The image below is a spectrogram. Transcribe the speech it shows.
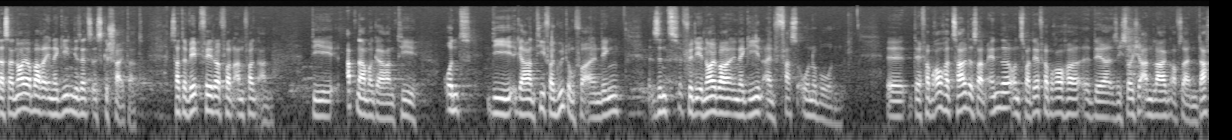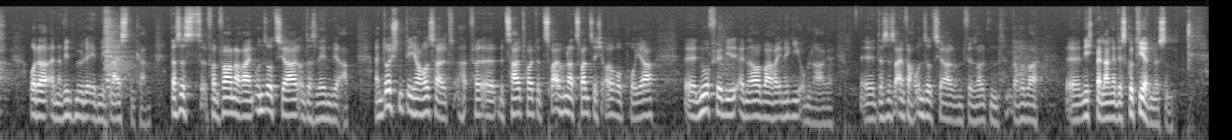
Das Erneuerbare Energiengesetz ist gescheitert. Es hatte Webfehler von Anfang an. Die Abnahmegarantie und die Garantievergütung vor allen Dingen sind für die erneuerbaren Energien ein Fass ohne Boden. Äh, der Verbraucher zahlt es am Ende, und zwar der Verbraucher, der sich solche Anlagen auf seinem Dach oder eine Windmühle eben nicht leisten kann. Das ist von vornherein unsozial und das lehnen wir ab. Ein durchschnittlicher Haushalt äh, bezahlt heute 220 Euro pro Jahr äh, nur für die erneuerbare Energieumlage. Äh, das ist einfach unsozial und wir sollten darüber nicht mehr lange diskutieren müssen.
